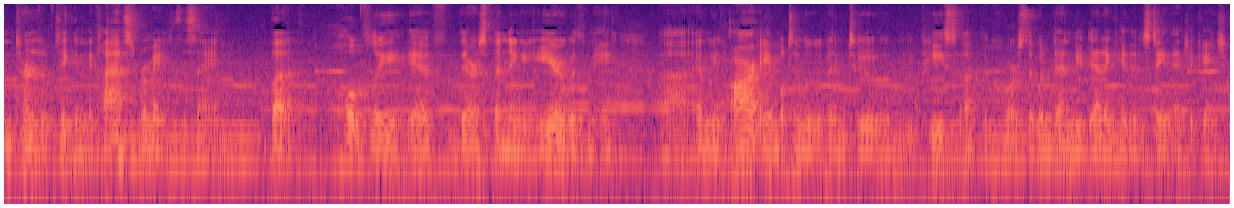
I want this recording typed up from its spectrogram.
in terms of taking the class remains the same, but hopefully if they're spending a year with me, uh, and we are able to move into the piece of the course that would then be dedicated to state education,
